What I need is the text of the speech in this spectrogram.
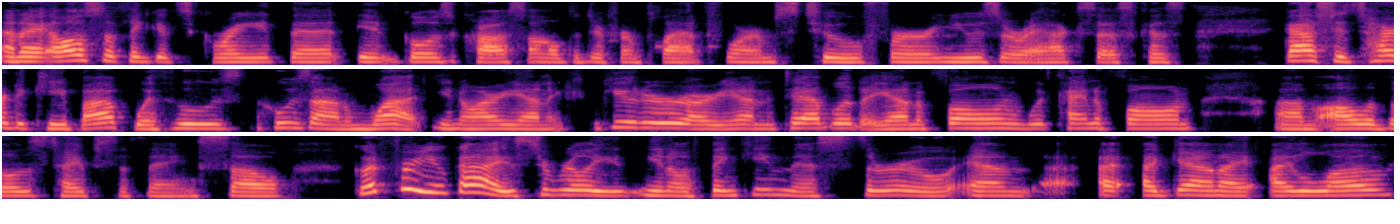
And I also think it's great that it goes across all the different platforms too for user access because gosh, it's hard to keep up with who's who's on what. You know, are you on a computer? Are you on a tablet? Are you on a phone? What kind of phone? Um, all of those types of things. So good for you guys to really, you know, thinking this through. And I, again, I I love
